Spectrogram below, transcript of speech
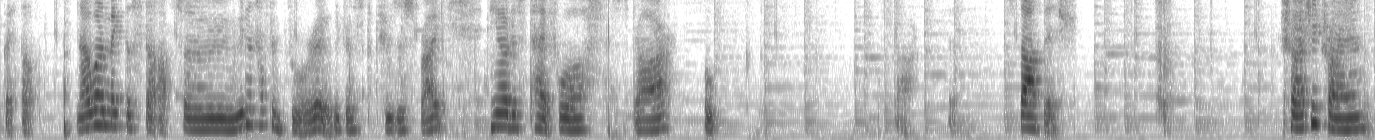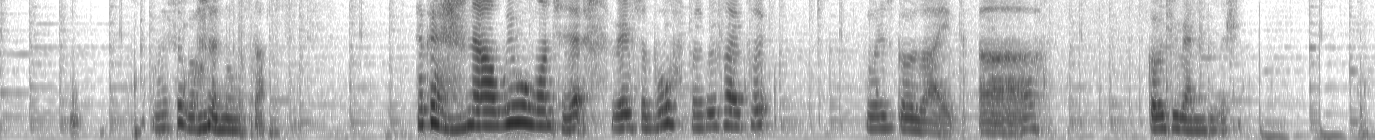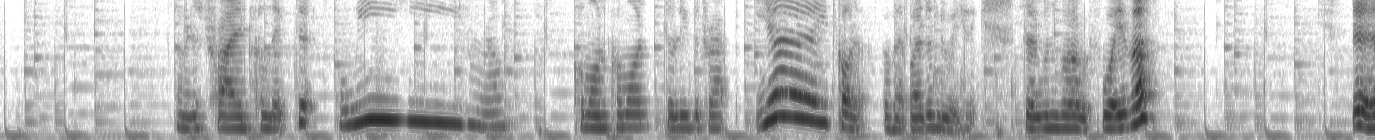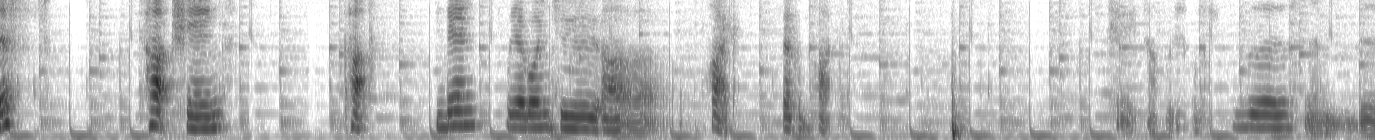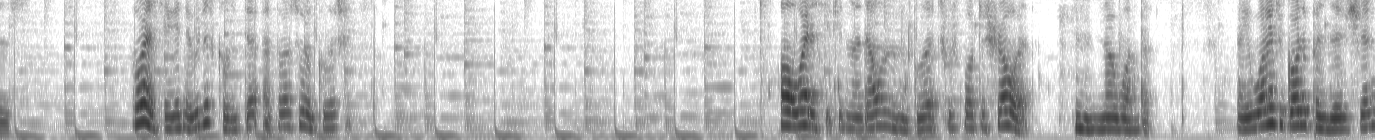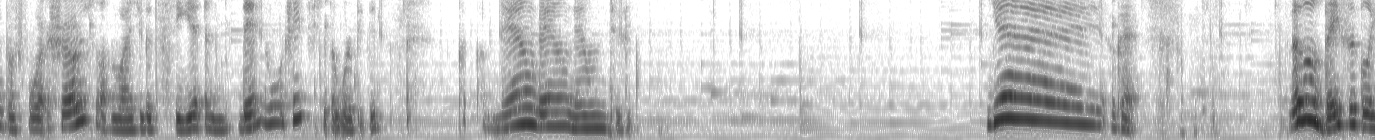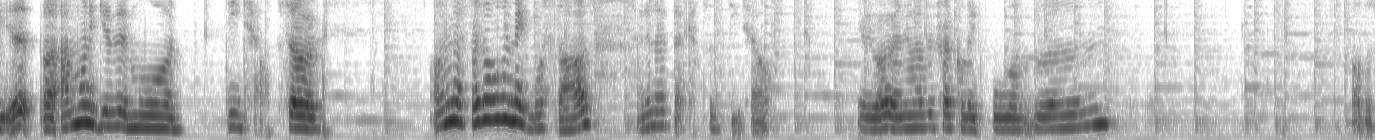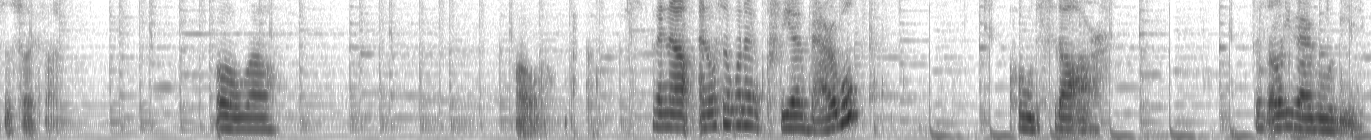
Okay, stop. Now I want to make the star. So we don't have to draw it. We just choose a sprite. Here I'll just type for star. Oh, star. Starfish. Should I actually try it? I'm still go on the normal stuff. Okay, now we will want it. Very simple. Like if I click, we'll just go like uh go to random position. Let me just try and collect it. Wee around. Come on, come on, don't leave the track. Yay, you got it. Okay, but I didn't do anything. So I'm gonna go forever. If touching car. Then we are going to uh, hide. Welcome hide. Okay, now we're just going this and this. Oh, wait a second, did we just collect it? I thought I saw a glitch and stuff. Oh, wait a second, no, that wasn't a glitch. We're supposed to show it. no wonder. Now you want it to go to position before it shows, otherwise you could see it and then it will change, so that would be good. Come down, down, down to Yay! Okay. This is basically it, but I'm gonna give it more detail. So I'm gonna first of all I'm gonna make more stars. I don't know if that counts as detail. There we go, and then I have to try to collect all of them. Oh, this is so fun. Oh, wow. Oh, Okay, now, and also I'm gonna create a variable called star. Because the only variable will be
